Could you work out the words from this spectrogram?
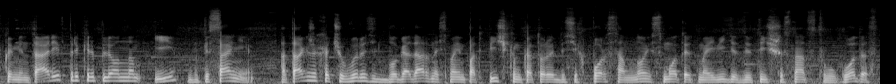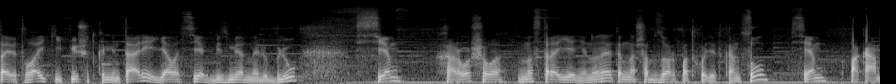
в комментарии в прикрепленном и в описании. А также хочу выразить благодарность моим подписчикам, которые до сих пор со мной смотрят мои видео с 2016 года, ставят лайки и пишут комментарии. Я вас всех безмерно люблю. Всем хорошего настроения. Ну на этом наш обзор подходит к концу. Всем пока!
